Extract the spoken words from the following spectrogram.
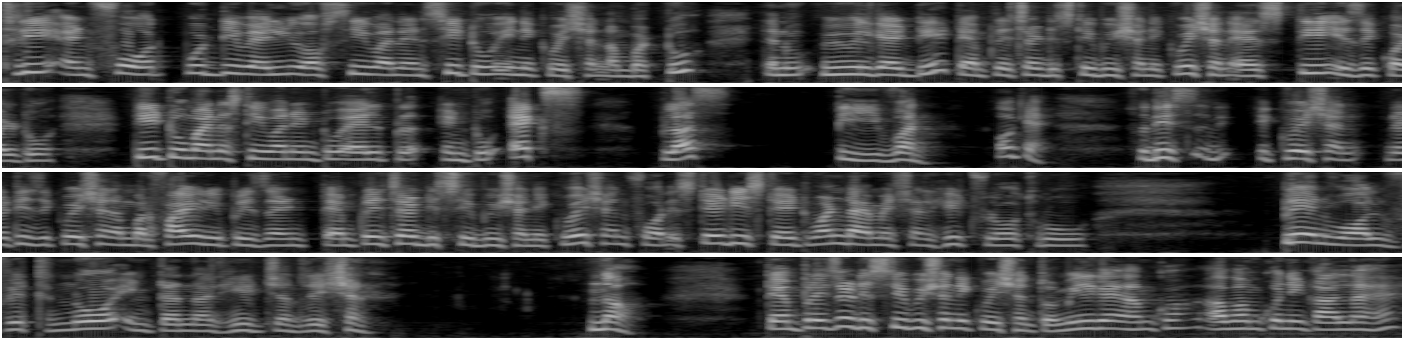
3 and 4 put the value of c1 and c2 in equation number 2 then we will get the temperature distribution equation as t is equal to t2 minus t1 into L into x plus t1 okay so this equation that is equation number 5 represent temperature distribution equation for steady state one dimensional heat flow through plane wall with no internal heat generation. Now temperature distribution equation तो मिल गया हमको अब हमको निकालना है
